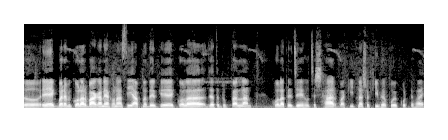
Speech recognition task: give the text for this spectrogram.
তো একবার আমি কলার বাগানে এখন আছি। আপনাদেরকে কলা যতটুকু পারলাম, কলাতে যে হচ্ছে সার বা কীটনাশক কীভাবে প্রয়োগ করতে হয়,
